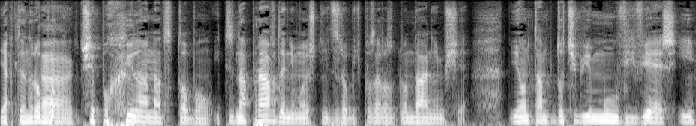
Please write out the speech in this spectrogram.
Jak ten robot tak. się pochyla nad tobą i ty naprawdę nie możesz nic zrobić poza rozglądaniem się. I on tam do ciebie mówi, wiesz, i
